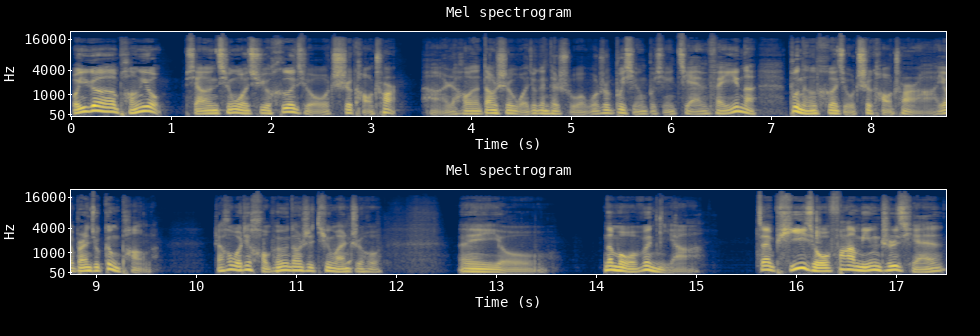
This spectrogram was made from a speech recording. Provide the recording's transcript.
我一个朋友想请我去喝酒吃烤串儿。”啊，然后呢？当时我就跟他说：“我说不行不行，减肥呢，不能喝酒吃烤串啊，要不然就更胖了。”然后我这好朋友当时听完之后，哎呦，那么我问你啊，在啤酒发明之前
